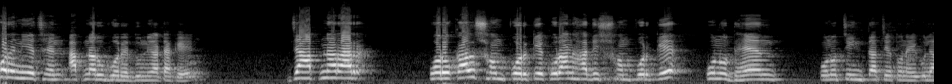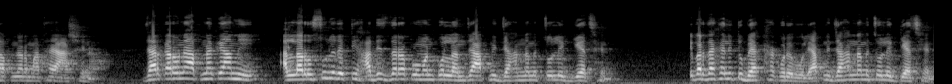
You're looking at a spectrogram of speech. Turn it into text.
করে নিয়েছেন আপনার উপরে দুনিয়াটাকে, যা আপনার আর পরকাল সম্পর্কে, কোরআন, হাদিস সম্পর্কে কোনো ধ্যান, কোনো চিন্তা, চেতনা এগুলো আপনার মাথায় আসে না। যার কারণে আপনাকে আমি আল্লাহ রসুলের একটি হাদিস দ্বারা প্রমাণ করলাম যে আপনি জাহান্নামে চলে গেছেন। এবার দেখেন একটু ব্যাখ্যা করে বলি। আপনি জাহান্নামে চলে গেছেন।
